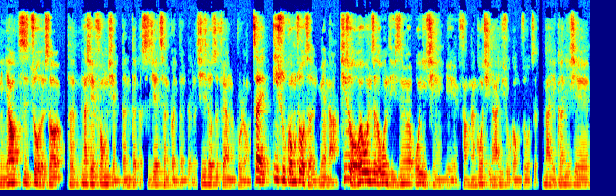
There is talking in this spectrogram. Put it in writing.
你要制作的时候的那些风险等等的时间成本等等的，其实都是非常的不容易。在艺术工作者里面啊，其实我会问这个问题，是因为我以前也访谈过其他艺术工作者，那也跟一些。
